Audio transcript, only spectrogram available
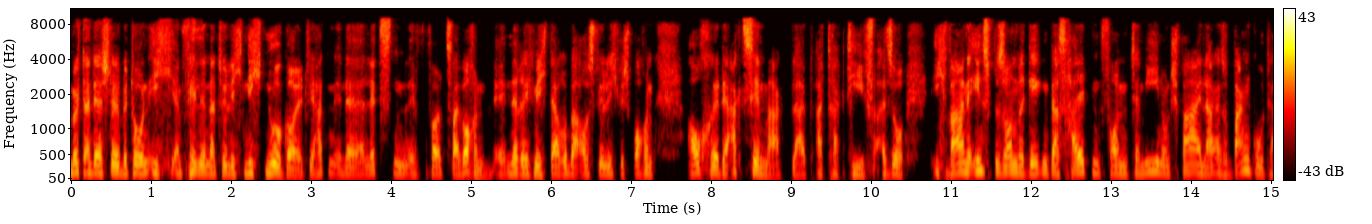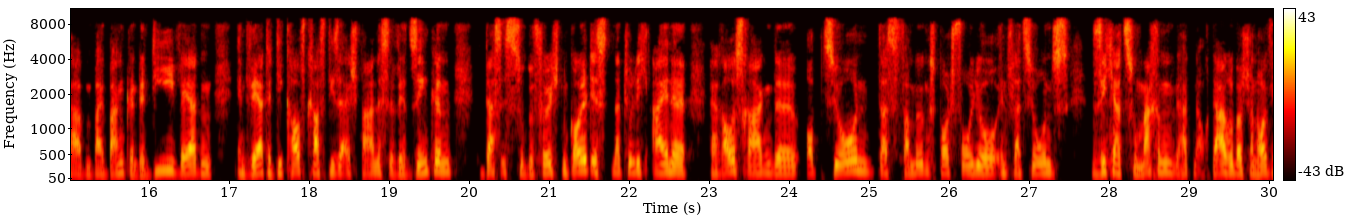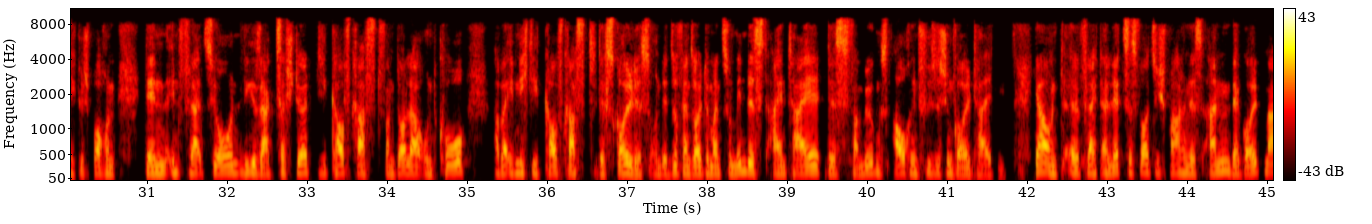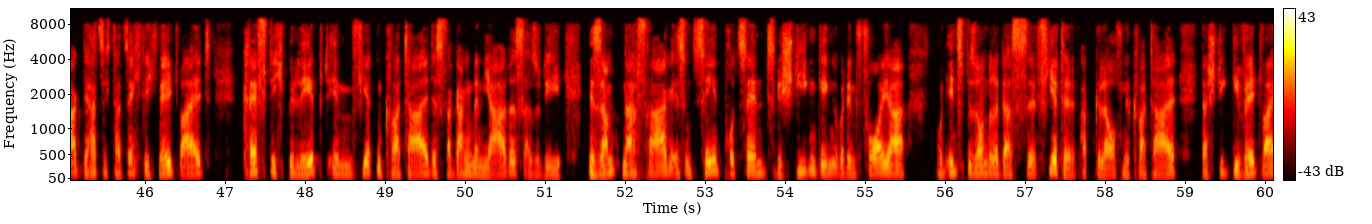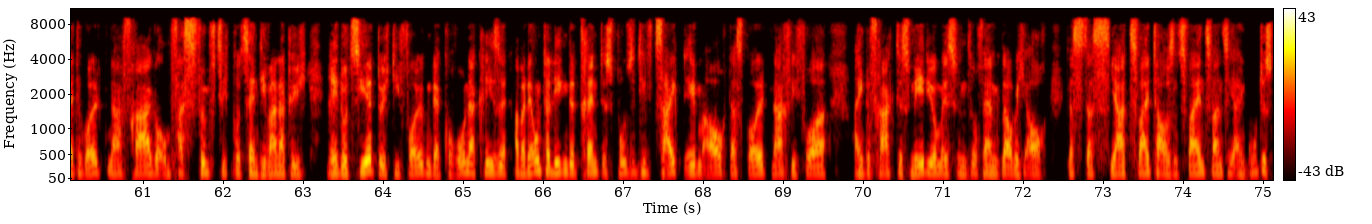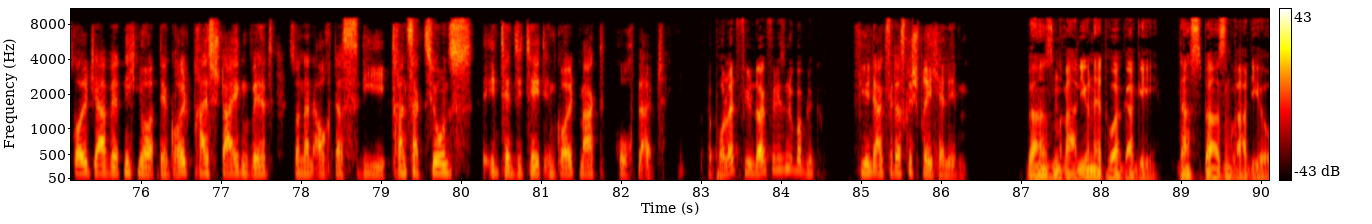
Möchte an der Stelle betonen, ich empfehle natürlich nicht nur Gold. Wir hatten in der letzten, äh, vor zwei Wochen, erinnere ich mich, darüber ausführlich gesprochen, auch äh, der Aktienmarkt bleibt attraktiv. Also ich warne insbesondere gegen das Halten von Termin- und Spareinlagen, also Bankguthaben bei Banken, denn die werden entwertet. Die Kaufkraft dieser Ersparnisse wird sinken. Das ist zu befürchten. Gold ist natürlich eine herausragende Option, das Vermögensportfolio inflationssicher zu machen. Wir hatten auch darüber schon häufig gesprochen, denn Inflation, wie gesagt, zerstört die Kaufkraft von Dollar und Co., aber eben nicht die Kaufkraft des Goldes. Und insofern sollte man zumindest einen Teil des Vermögens auch in physischem Gold halten. Ja, und äh, vielleicht ein letztes Wort. Sie sprachen es an. Der Goldmarkt, der hat sich tatsächlich weltweit kräftig belebt im vierten Quartal des vergangenen Jahres. Also die Gesamtnachfrage ist um zehn Prozent gestiegen gegenüber dem Vorjahr und insbesondere das äh, vierte abgelaufene Quartal, da stieg die weltweite Goldnachfrage um fast 50 Prozent. Die war natürlich reduziert durch die Folgen der Corona-Krise, aber der unterliegende Trend ist positiv, zeigt eben auch, dass Gold nach wie vor ein gefragtes Medium ist. Insofern glaube ich auch, dass das Jahr 2022 ein gutes Goldjahr wird. Nicht nur der Goldpreis steigen wird, sondern auch, dass die Transaktionsintensität im Goldmarkt hoch bleibt. Herr Pollert, vielen Dank für diesen Überblick. Vielen Dank für das Gespräch, Herr Leben. Börsenradio Network AG. Das Börsenradio.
